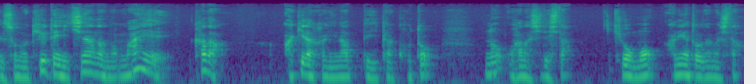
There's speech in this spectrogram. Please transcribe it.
はその9.17の前から明らかになっていたことのお話でした。今日もありがとうございました。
